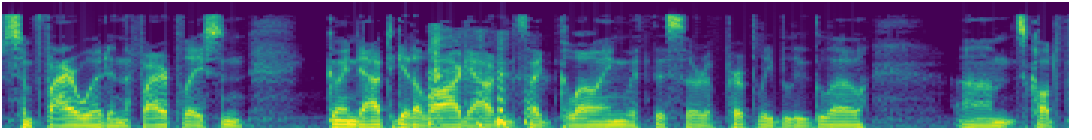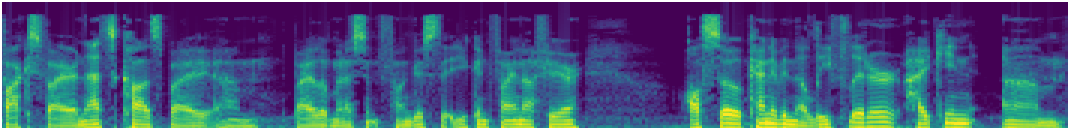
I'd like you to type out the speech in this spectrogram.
some firewood in the fireplace and going out to get a log out, and it's like glowing with this sort of purpley blue glow. Um, it's called foxfire, and that's caused by um, bioluminescent fungus that you can find off here. Also, kind of in the leaf litter hiking, um,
